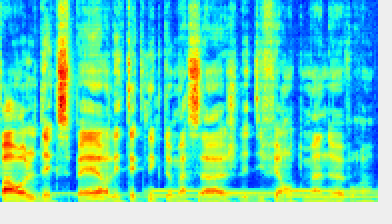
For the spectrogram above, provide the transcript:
Parole d'expert, les techniques de massage, les différentes manœuvres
